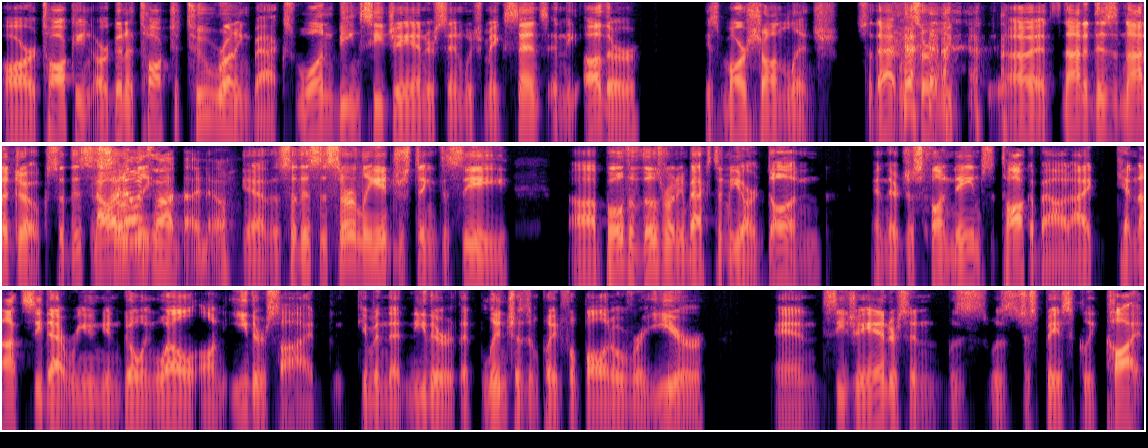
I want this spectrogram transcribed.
are talking are going to talk to two running backs. One being C.J. Anderson, which makes sense, and the other is Marshawn Lynch. So that would certainly uh, it's not a this is not a joke. So this is No, I know certainly it's not. I know. yeah. So this is certainly interesting to see. Uh, both of those running backs to me are done, and they're just fun names to talk about. I cannot see that reunion going well on either side, given that neither that Lynch hasn't played football in over a year, and C.J. Anderson was was just basically cut.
